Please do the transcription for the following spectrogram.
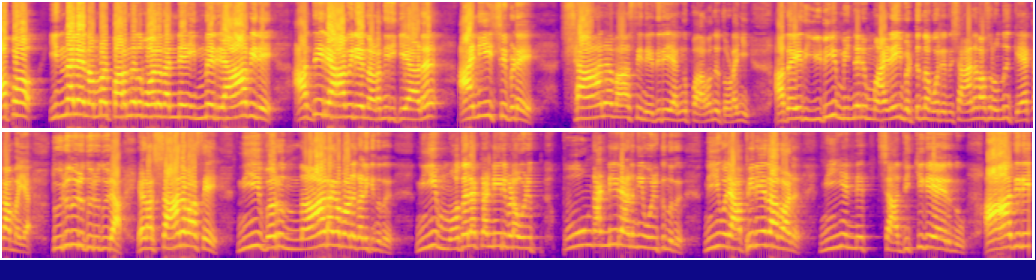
അപ്പോ ഇന്നലെ നമ്മൾ പറഞ്ഞതുപോലെ തന്നെ ഇന്ന് രാവിലെ അതിരാവിലെ നടന്നിരിക്കുകയാണ് അനീഷ് ഇവിടെ. ഷാനവാസിനെതിരെ അങ്ങ് പറഞ്ഞു തുടങ്ങി. അതായത് ഇടിയും മിന്നലും മഴയും വെട്ടുന്ന പോലെ ഷാനവാസിനൊന്നും കേൾക്കാൻ വയ്യ. തുരുതുരു തുരുതുര എടാ ഷാനവാസേ നീ വെറും നാടകമാണ് കളിക്കുന്നത്. നീ മുതലക്കണ്ണീർ ഇവിടെ ഒഴു പൂങ്കണ്ണീരാണ് നീ ഒഴുക്കുന്നത്. നീ ഒരു അഭിനേതാവാണ്. നീ എന്നെ ചതിക്കുകയായിരുന്നു. ആദിലെ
